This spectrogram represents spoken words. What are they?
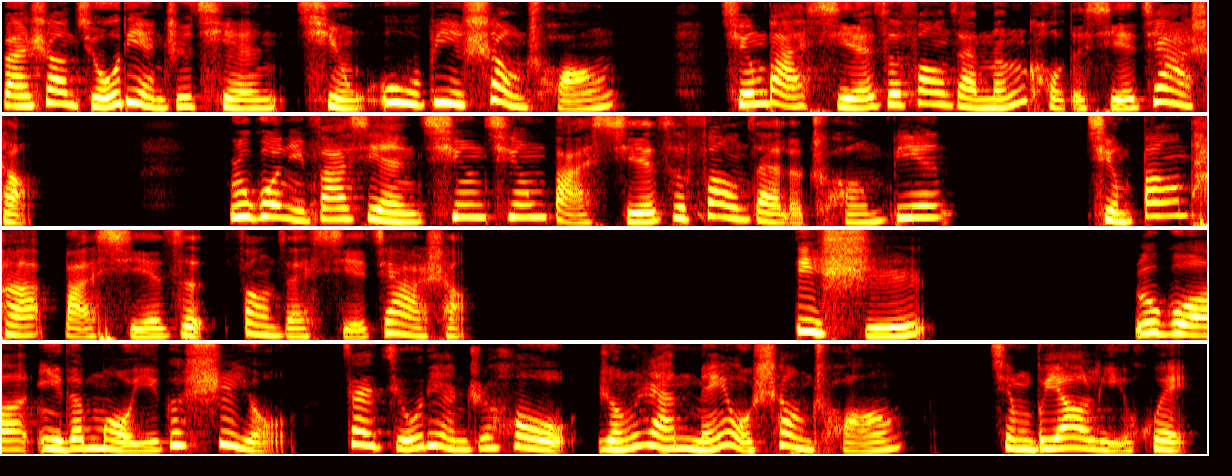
晚上九点之前，请务必上床，请把鞋子放在门口的鞋架上。如果你发现青青把鞋子放在了床边，请帮他把鞋子放在鞋架上。第十，如果你的某一个室友，在九点之后仍然没有上床，请不要理会。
